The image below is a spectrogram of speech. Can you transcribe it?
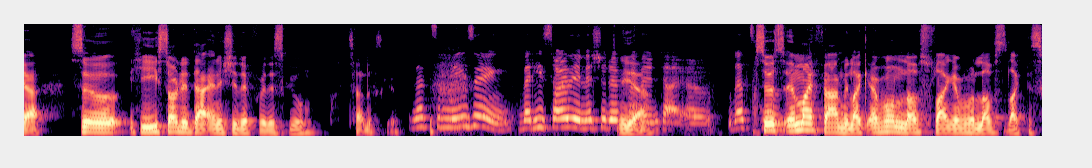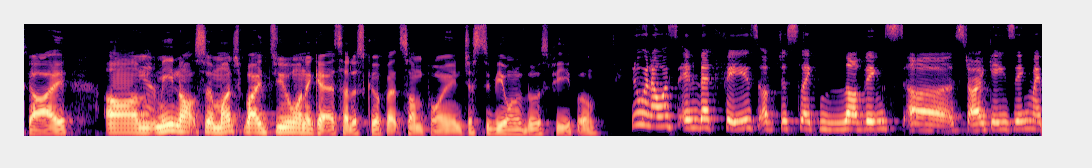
Yeah. So he started that initiative for the school telescope. That's amazing that he started the initiative for Yeah. the entire. Uh, that's So it's in my family. Like everyone loves flying. Everyone loves like the sky. Um, Yeah. Me not so much, but I do want to get a telescope at some point, just to be one of those people. You know, when I was in that phase of just like loving uh, stargazing, my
